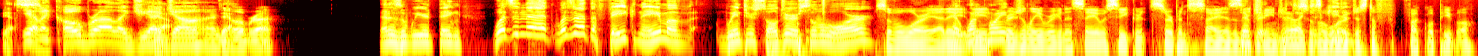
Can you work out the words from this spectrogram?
Yes, Yeah, like Cobra, like G.I. Yeah. Joe and Yeah. Cobra. that is a weird thing. Wasn't that wasn't that the fake name of Winter Soldier or Civil War? Civil War, yeah. They, At one they point- originally were going to say it was Secret Serpent Society, and then Serpent. they changed it They're to like, just Civil War kidding. just to f- fuck with people.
